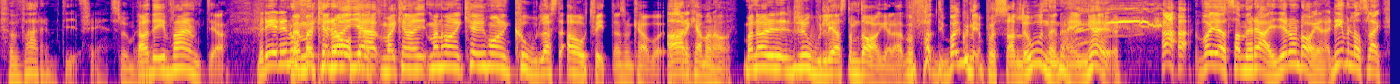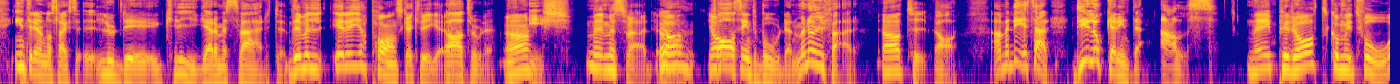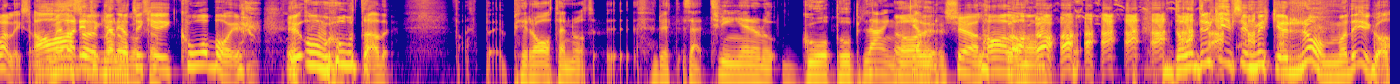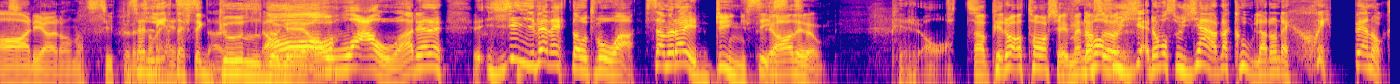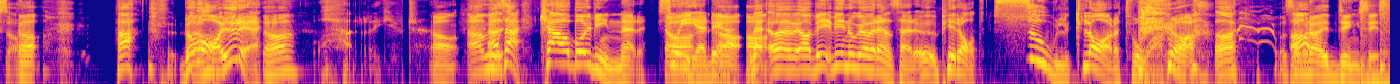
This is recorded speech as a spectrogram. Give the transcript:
För varmt i och för sig. Ja, det är varmt ja. Men det är det nog Men man kan, ha, jä- man, kan, ha, man har, kan ju ha den coolaste outfiten som cowboy. Ja, det kan man ha. Man har det roligast om dagarna. Vad fan, det är bara att gå ner på salonen och hänga ju. Vad gör samurajer om dagarna? Det är väl någon slags, inte det någon slags luddig krigare med svärd typ? Det är väl, är det japanska krigare? Ja, jag tror det. Ja. Ish. Med, med svärd? Ja. Ja. ja. Ta sig inte på orden, men ungefär. Ja, typ. Ja. ja, men det är så här, det lockar inte alls. Nej, pirat kommer ju tvåa liksom. Ja, men det alltså, tycker jag men jag också. tycker cowboy är ohotad. Pirat är något, du vet, så här, tvingar en att gå på plankan. Ja, det- kölhala någon. De dricker i och för sig mycket rom och det är ju gott. Ja, det gör de. de super Så leta efter guld och Ja, grejer. Ja. wow! Ja, det är given etta och tvåa. Samurai är dyngsist. Ja, det är de. Pirat. Ja, pirat tar sig, men De, alltså... var så, de var så jävla coola de där skeppen också. Ja, Ha? De var ju det! ja, Åh herregud. ja. ja men, Alltså, här, cowboy vinner, så Ja, är det. ja, ja. Men, ja, vi, vi är nog överens här. Pirat, solklar tvåa. ja. Ja. Och Samurai är dyngsist.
